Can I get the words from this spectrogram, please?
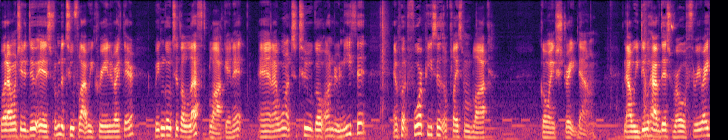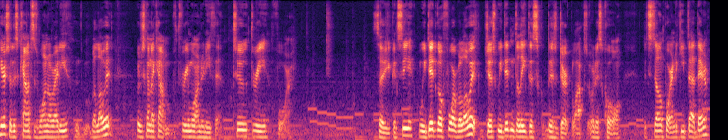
what I want you to do is from the two flat we created right there, we can go to the left block in it, and I want to go underneath it and put four pieces of placement block going straight down. Now we do have this row of three right here, so this counts as one already below it. We're just gonna count three more underneath it. Two, three, four. So you can see we did go four below it, just we didn't delete this this dirt blocks or this coal. It's still important to keep that there.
